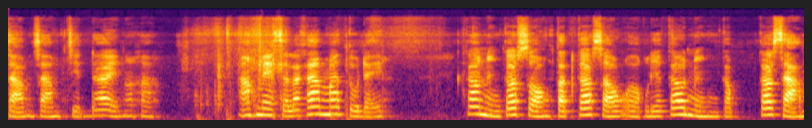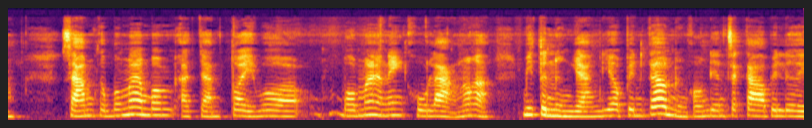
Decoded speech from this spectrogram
สามสามเจ็ดได้นะคะเอาแม่สารข้ามมาตัวใดเก้าหนึ่งเก้าสองตัดเก้าสองออกเหลือเก้าหนึ่งกับเก้าสาม สามกับบ่มาบ่อาจารย์ต่อยบ่บ่มาในครูล่างเนาะค่ะ มีตัวหนึ่งอย่างเดียวเป็นเก้าหนึ่งของเดือนสกาวไปเลย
